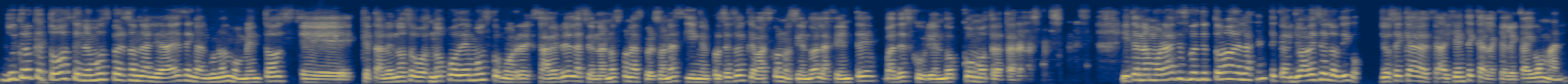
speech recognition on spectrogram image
yo creo que todos tenemos personalidades en algunos momentos eh, que tal vez no, so, no podemos como re, saber relacionarnos con las personas y en el proceso en que vas conociendo a la gente vas descubriendo cómo tratar a las personas. Y te enamoras después de todo de la gente, que yo a veces lo digo, yo sé que hay gente que a la que le caigo mal,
